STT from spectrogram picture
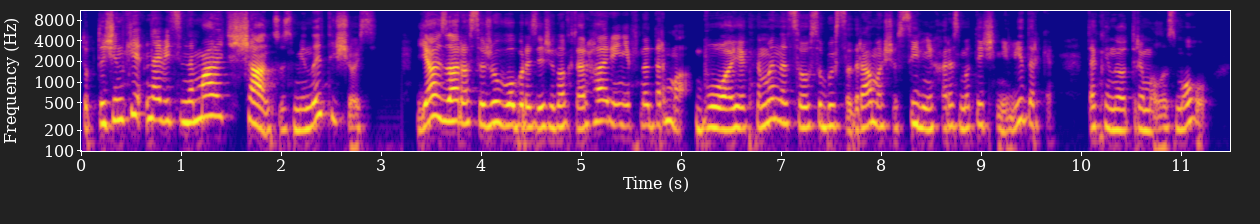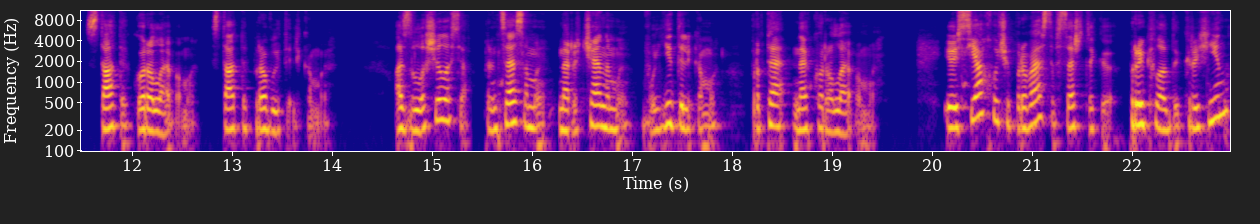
Тобто жінки навіть не мають шансу змінити щось. Я зараз сижу в образі жінок Таргаріїнів не дарма, бо, як на мене, це особиста драма, що сильні харизматичні лідерки так і не отримали змогу стати королевами, стати правительками, а залишилися принцесами, нареченими, воїтельками, проте не королевами. І ось я хочу привести все ж таки приклади країн,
